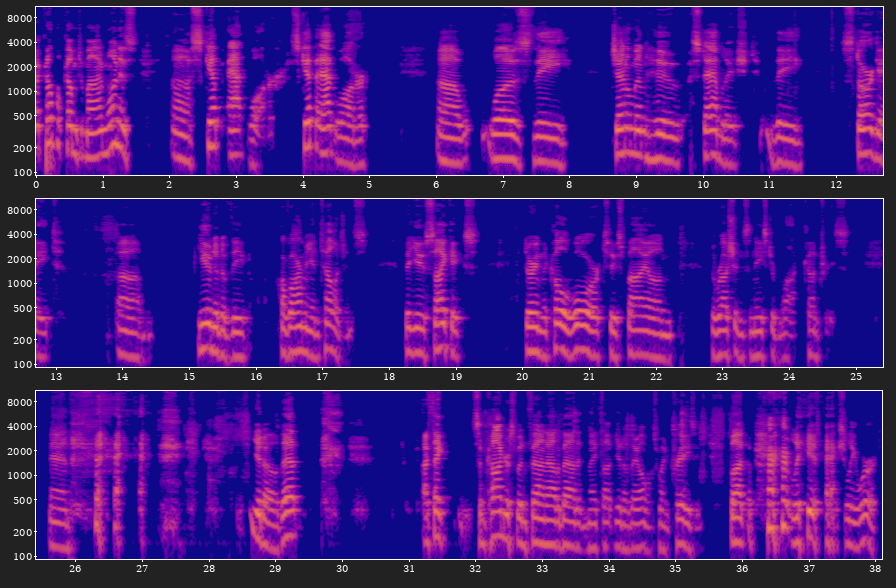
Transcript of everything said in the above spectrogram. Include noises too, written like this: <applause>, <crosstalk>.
a couple come to mind. One is uh, Skip Atwater. Skip Atwater uh, was the gentleman who established the Stargate um, unit of the of Army intelligence that used psychics during the Cold War to spy on the Russians and Eastern Bloc countries. And, <laughs> you know, that, I think some congressmen found out about it and they thought, you know, they almost went crazy. But <laughs> apparently it actually worked.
